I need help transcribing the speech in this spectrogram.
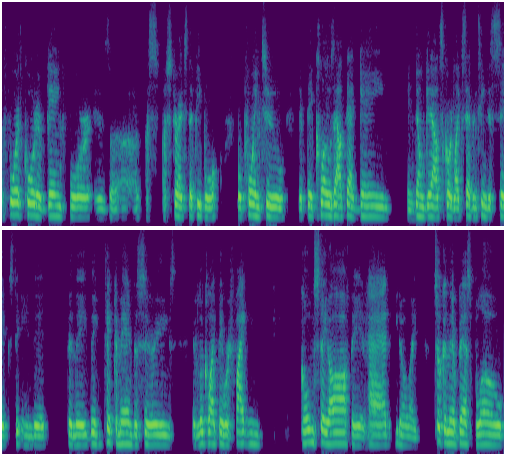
the fourth quarter of Game Four is a, a, a stretch that people will point to if they close out that game and don't get outscored like 17 to 6 to end it, then they they take command of the series. It looked like they were fighting Golden State off. They had had, you know, like taken their best blow,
